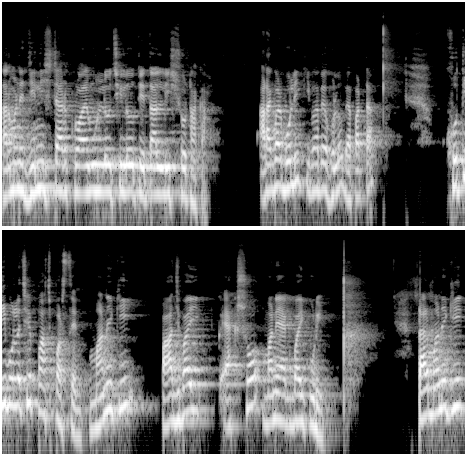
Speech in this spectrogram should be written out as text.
তার মানে জিনিসটার ক্রয় মূল্য ছিল তেতাল্লিশশো টাকা। আর একবার বলি কীভাবে হলো ব্যাপারটা। ক্ষতি বলেছে পাঁচ পার্সেন্ট। মানে কি? পাঁচ বাই একশো মানে এক বাই কুড়ি। তার মানে কি?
